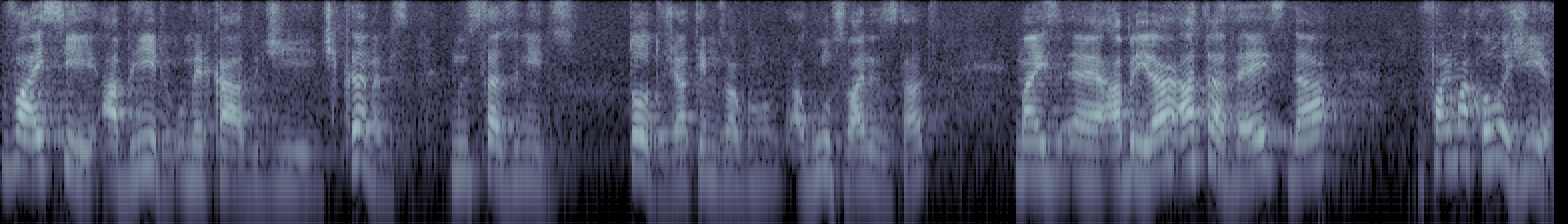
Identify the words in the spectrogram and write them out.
Vai se abrir o mercado de, de cannabis nos Estados Unidos, todos, já temos algum, alguns, vários estados, mas é, abrirá através da farmacologia,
